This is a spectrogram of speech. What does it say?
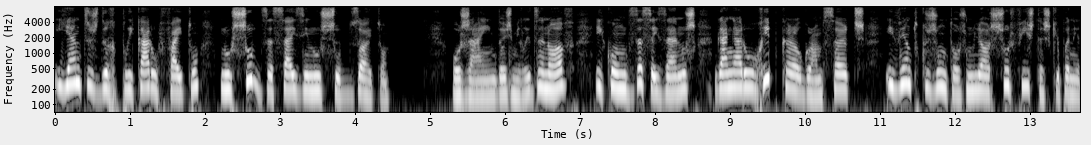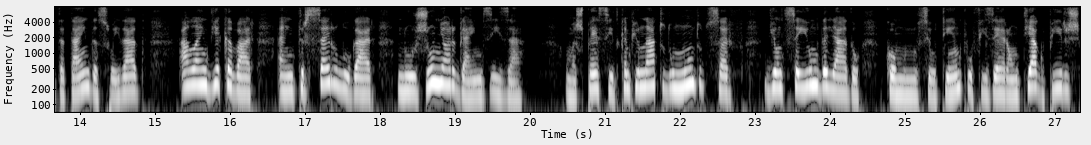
e antes de replicar o feito nos sub-16 e nos sub-18. Hoje, já em 2019, e com 16 anos, ganhar o Rip Curl Grom Search, evento que junta os melhores surfistas que o planeta tem, da sua idade, além de acabar em terceiro lugar no Junior Games ISA uma espécie de campeonato do mundo do surf, de onde saiu medalhado, como no seu tempo fizeram Tiago Pires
